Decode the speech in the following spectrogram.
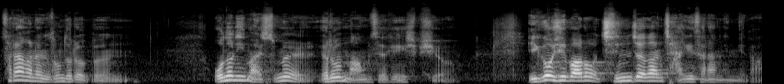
사랑하는 성도 여러분, 오늘 이 말씀을 여러분 마음속에 계십시오. 이것이 바로 진정한 자기 사랑입니다.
